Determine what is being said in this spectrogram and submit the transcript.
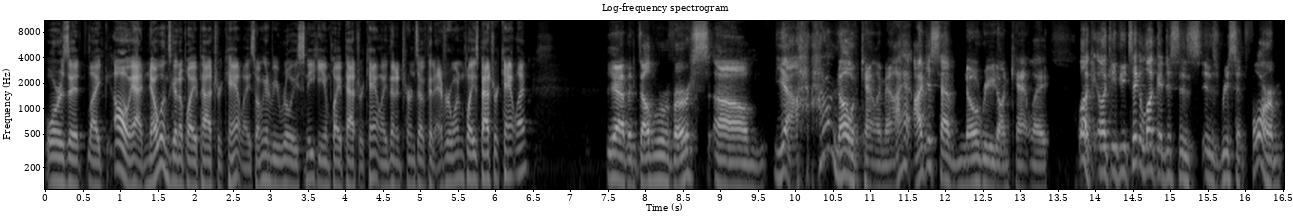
Or is it like, oh, yeah, no one's going to play Patrick Cantlay. So I'm going to be really sneaky and play Patrick Cantlay. Then it turns out that everyone plays Patrick Cantlay. Yeah, the double reverse. Um, yeah, I don't know with Cantlay, man. I I just have no read on Cantlay. Look, like if you take a look at just his his recent form,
